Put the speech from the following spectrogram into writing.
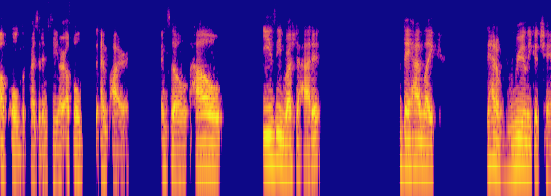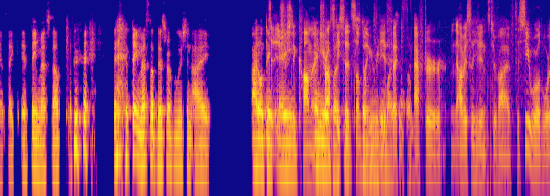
uphold the presidency or uphold the empire. And so how easy Russia had it, they had like they had a really good chance. Like if they messed up if they messed up this revolution, I I don't think It's an interesting any comment. any Trotsky said something to the effect after. Obviously, he didn't survive to see World War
